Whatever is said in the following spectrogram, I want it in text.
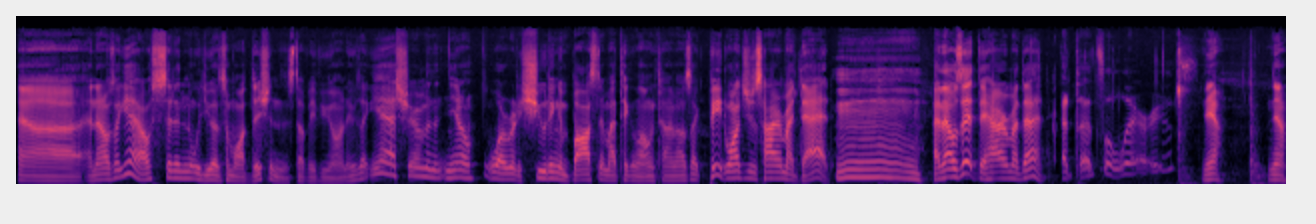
Uh, and then I was like, yeah, I'll sit in with you on some auditions and stuff if you want. He was like, yeah, sure. I mean, you know, we're already shooting in Boston. It might take a long time. I was like, Pete, why don't you just hire my dad? And that was it. They hired my dad. That's hilarious. Yeah, yeah.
